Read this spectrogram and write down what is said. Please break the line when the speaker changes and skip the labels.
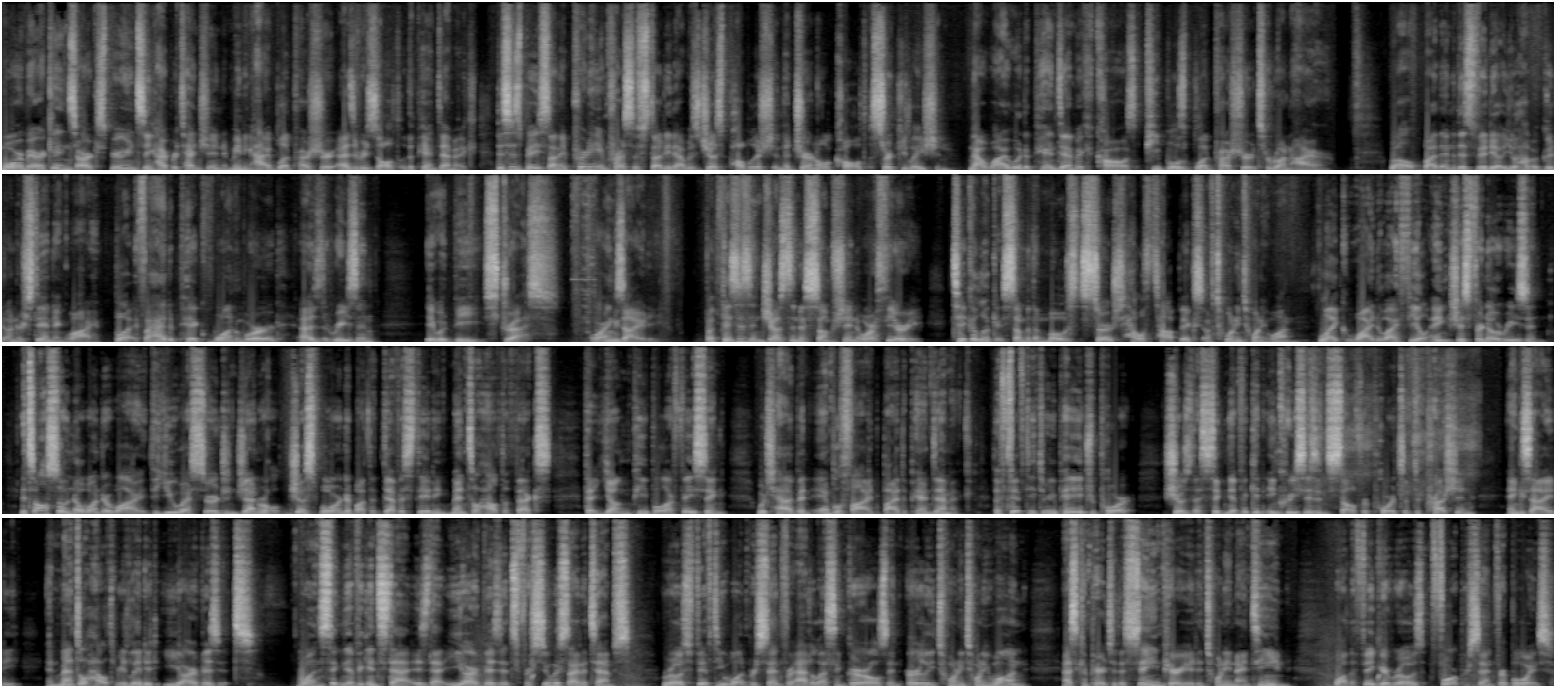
More Americans are experiencing hypertension, meaning high blood pressure, as a result of the pandemic. This is based on a pretty impressive study that was just published in the journal called Circulation. Now, why would a pandemic cause people's blood pressure to run higher? Well, by the end of this video, you'll have a good understanding why. But if I had to pick one word as the reason, it would be stress or anxiety. But this isn't just an assumption or a theory. Take a look at some of the most searched health topics of 2021. Like, why do I feel anxious for no reason? It's also no wonder why the US Surgeon General just warned about the devastating mental health effects that young people are facing, which have been amplified by the pandemic. The 53 page report shows that significant increases in self reports of depression, anxiety, and mental health related ER visits. One significant stat is that ER visits for suicide attempts rose 51% for adolescent girls in early 2021 as compared to the same period in 2019, while the figure rose 4% for boys.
